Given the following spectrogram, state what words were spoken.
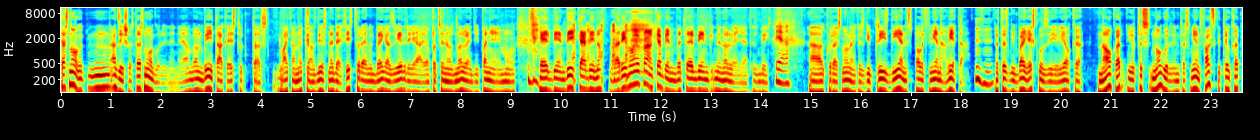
tas no, atzīšos, tas nogurdina. Ja? Man bija tā, ka es tur tās laikam nepilnas divas nedēļas izturēju, bet beigās Zviedrijā jau pa ceļam uz Norvēģiju paņēmu Airbnb kabinu. Nu, arī vēl joprojām kabinu, bet Airbnb ne Norvēģijā tas bija. Jā. Uh, kurā es nolieku, es gribu trīs dienas palikt vienā vietā. Mm -hmm. Tas bija baigi ekskluzīvi jau, ka Nav, kat, jo tas nogurdina tas viens fakts, ka tev kat,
